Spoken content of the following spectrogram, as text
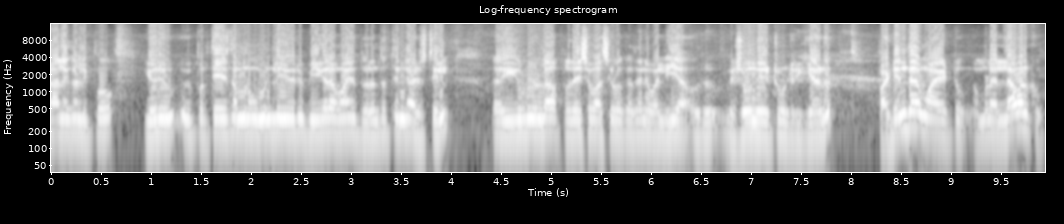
കാലങ്ങളിൽ ഇപ്പോൾ ഈ ഒരു പ്രത്യേകിച്ച് നമ്മുടെ മുന്നിൽ ഈ ഒരു ഭീകരമായ ദുരന്തത്തിന്റെ അടുത്തിൽ ഇവിടെയുള്ള പ്രദേശവാസികളൊക്കെ തന്നെ വലിയ ഒരു വിഷമം നേരിട്ടുകൊണ്ടിരിക്കുകയാണ്. പടിയന്തരമായിട്ടും നമ്മളെല്ലാവർക്കും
